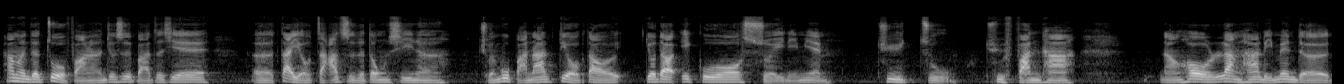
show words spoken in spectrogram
他们的做法呢，就是把这些呃带有杂质的东西呢，全部把它丢到丢到一锅水里面去煮，去翻它，然后让它里面的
